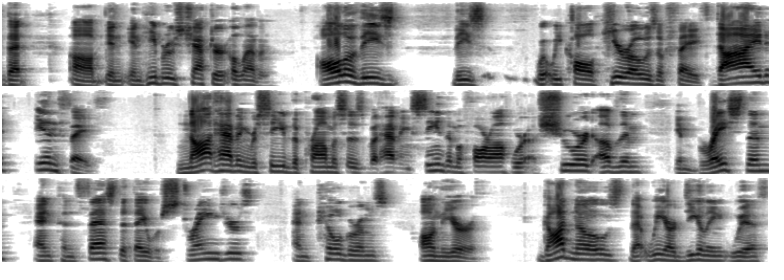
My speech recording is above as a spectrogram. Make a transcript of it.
that um, in, in Hebrews chapter 11, all of these, these, what we call heroes of faith, died in faith, not having received the promises, but having seen them afar off, were assured of them, embraced them, and confessed that they were strangers and pilgrims on the earth. God knows that we are dealing with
